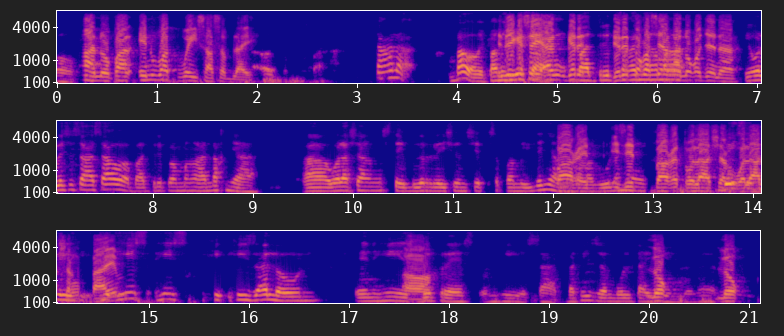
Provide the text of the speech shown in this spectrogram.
O. Ano, pa, in what way sasablay? Uh, Taka Bawa, may pamilya Hindi kasi siya, ang ganito, ganito kasi ang ano ko diyan ha. Iwalay siya sa asawa, bad trip ang mga anak niya uh, wala siyang stable relationship sa pamilya niya. Bakit? Is it, niya. bakit wala siyang, Basically, wala siyang time? He's, he's, he, he's alone and he is oh. depressed and he is sad. But he's a multi-billionaire. Look, look,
